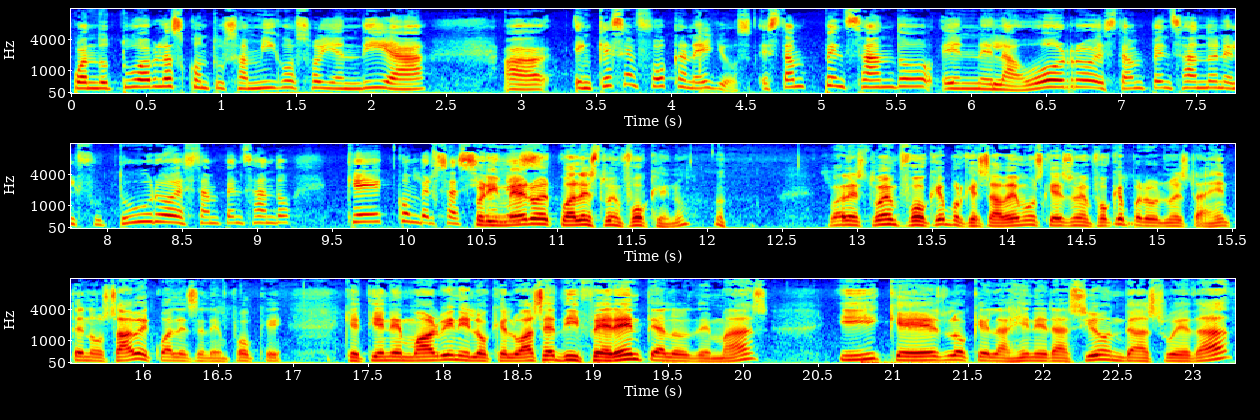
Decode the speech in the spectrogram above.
cuando tú hablas con tus amigos hoy en día, ah, ¿en qué se enfocan ellos? ¿Están pensando en el ahorro? ¿Están pensando en el futuro? ¿Están pensando qué conversaciones? Primero, ¿cuál es tu enfoque, no? ¿Cuál es tu enfoque? Porque sabemos que es un enfoque, pero nuestra gente no sabe cuál es el enfoque que tiene Marvin y lo que lo hace diferente a los demás y qué es lo que la generación de a su edad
